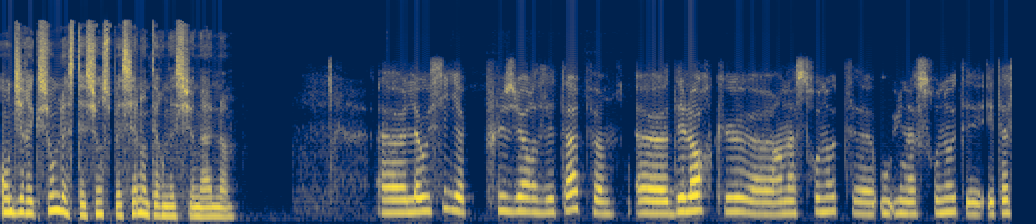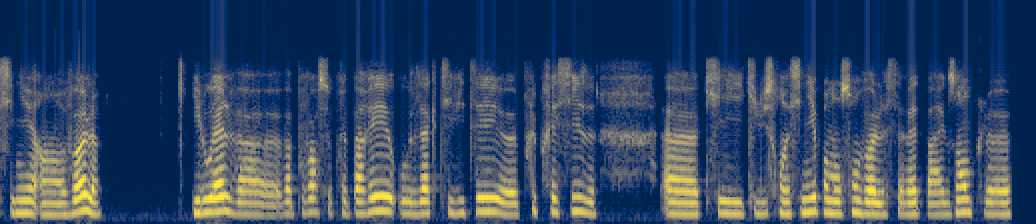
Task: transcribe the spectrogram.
en direction de la Station spatiale internationale? Là aussi, il y a plusieurs étapes. dès lors qu'un astronaute ou une astronaute est, assigné à un vol, il ou elle va, pouvoir se préparer aux activités plus précises qui, lui seront assignées pendant son vol. Ça va être par exemple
